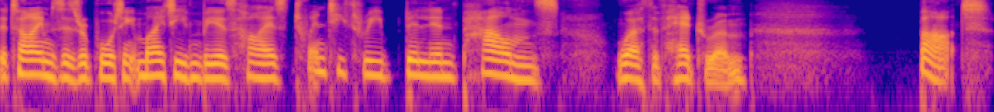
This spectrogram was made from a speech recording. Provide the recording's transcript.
The Times is reporting it might even be as high as 23 billion pounds worth of headroom. But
